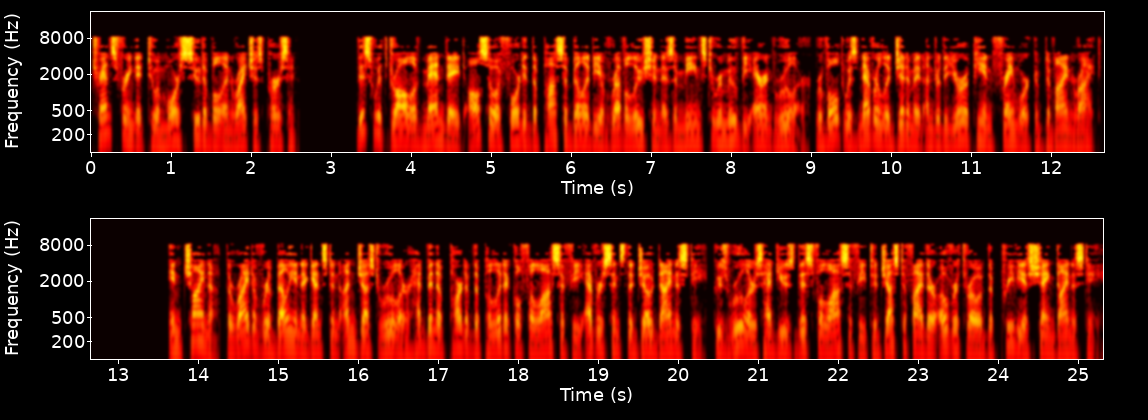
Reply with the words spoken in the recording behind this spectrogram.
transferring it to a more suitable and righteous person. This withdrawal of mandate also afforded the possibility of revolution as a means to remove the errant ruler. Revolt was never legitimate under the European framework of divine right. In China, the right of rebellion against an unjust ruler had been a part of the political philosophy ever since the Zhou dynasty, whose rulers had used this philosophy to justify their overthrow of the previous Shang dynasty.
